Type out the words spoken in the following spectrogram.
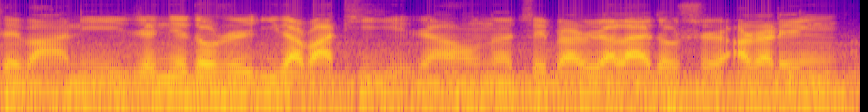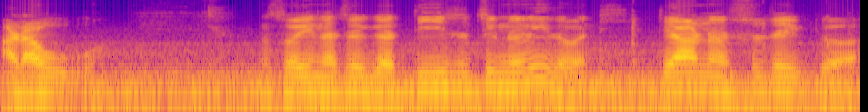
对吧？你人家都是一点八 T，然后呢这边原来都是二点零、二点五，所以呢这个第一是竞争力的问题，第二呢是这个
